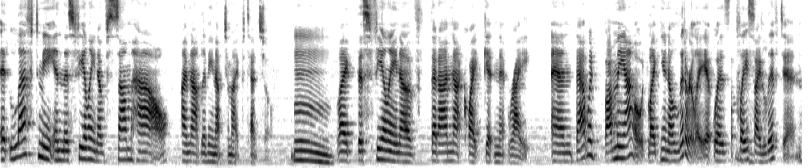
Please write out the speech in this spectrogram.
it left me in this feeling of somehow I'm not living up to my potential. Mm. Like this feeling of that I'm not quite getting it right. And that would bum me out. Like, you know, literally, it was a place I lived in.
